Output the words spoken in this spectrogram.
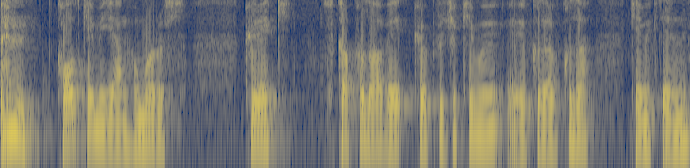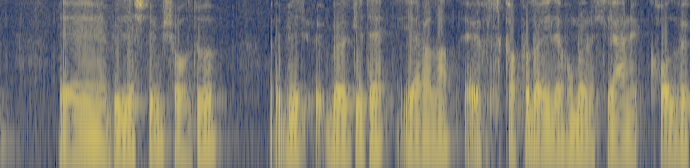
kol kemiği yani humerus, kürek, skapula ve köprücük kemiği, e, klavikula kemiklerinin e, birleştirmiş olduğu e, bir bölgede yer alan skapula ile humerus yani kol ve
